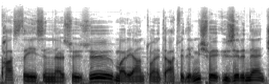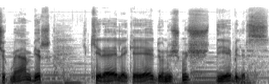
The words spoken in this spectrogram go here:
pasta yesinler sözü Marie Antoinette'e atfedilmiş ve üzerinden çıkmayan bir kire, lekeye dönüşmüş diyebiliriz.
